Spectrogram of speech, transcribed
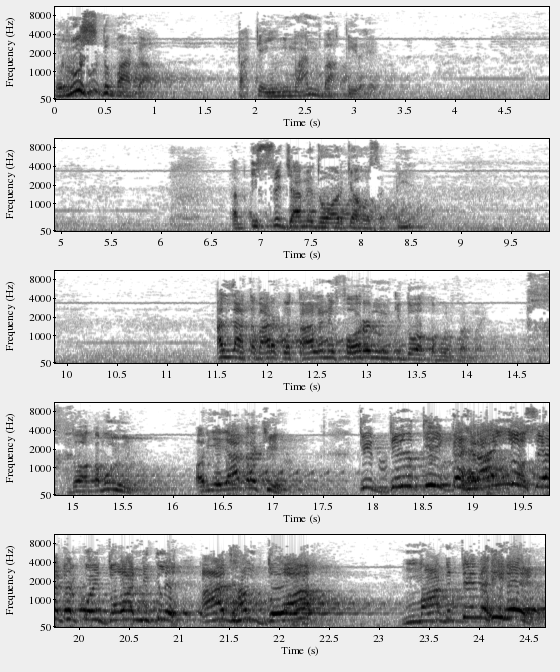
رشد مانگا تاکہ ایمان باقی رہے۔ اب اس سے جامع دعا اور کیا ہو سکتی ہے؟ اللہ تبارک و تعالی نے فوراً ان کی دعا قبول فرمائی۔ دعا قبول ہوئی۔ اور یہ یاد رکھیے کہ دل کی گہرائیوں سے اگر کوئی دعا نکلے، آج ہم دعا مانگتے نہیں ہے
